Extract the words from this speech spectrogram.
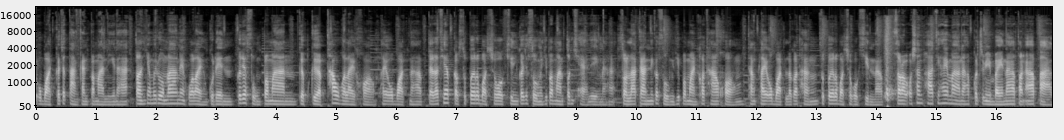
โอบอทก็จะต่างกันประมาณนี้นะฮะตอนที่ยังไม่รวมร่างเนี่ยหัวไหล่ของกูเรนก็จะสูงประมาณเกือบๆเท่าหัวไหล่ของไพรโอบอทนะครับแต่ถ้าเทียบกับซูเปอร์โรบอทโชคินก็จะสูงอยู่ที่ประมาณต้นแขนเองนะฮะส่วนลากันนี่ก็สูงอยู่ที่ประมาณข้อเท้าของทั้งไพรโอบอทแล้วก็ทั้งซูเปอร์โรบอทโชโกคินนะครับสำหรับออชั่นพาร์ทที่ให้มานะครับก็จะมีใบหน้าตอนอ้าปาก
